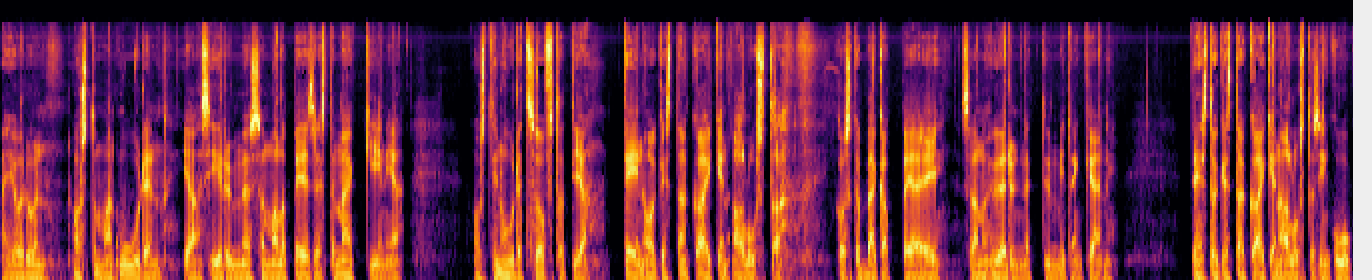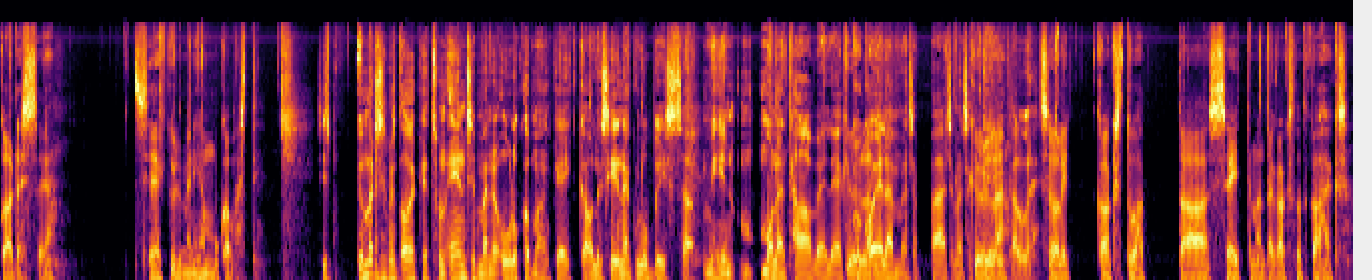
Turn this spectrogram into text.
mä jouduin ostamaan uuden ja siirryn myös samalla PCstä Mackiin ja ostin uudet softat ja tein oikeastaan kaiken alusta, koska backuppeja ei saanut hyödynnettyä mitenkään, niin tein sitten oikeastaan kaiken alusta siinä kuukaudessa ja se kyllä meni ihan mukavasti. Ymmärsitkö nyt oikein, että sun ensimmäinen ulkomaan keikka oli siinä klubissa, mihin monet haaveilee kyllä. koko elämänsä pääsemänsä kyllä. keikalle? se oli 2007 tai 2008.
